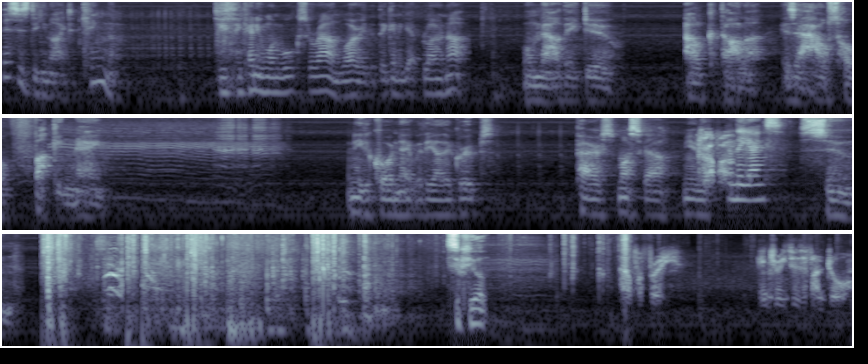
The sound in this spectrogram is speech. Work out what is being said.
This is the United Kingdom. Do you think anyone walks around worried that they're going to get blown up? Well, now they do. Al Qatala is a household fucking name. We need to coordinate with the other groups Paris, Moscow, Munich. And the Yanks? Soon. Secure. Alpha 3. Entering through the front door.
